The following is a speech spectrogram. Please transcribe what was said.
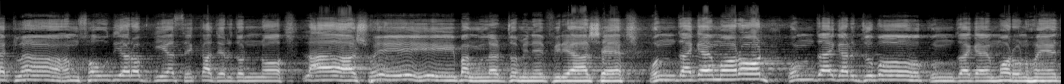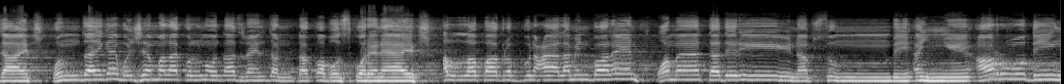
দেখলাম সৌদি আরব গিয়েছে কাজের জন্য। লাশ হয়ে বাংলার জমিনে ফিরে আসে। কোন জায়গায় মরণ, কোন জায়গার যুবক, কোন জায়গায় মরণ হয়ে যায়। কোন জায়গায় বসে মালাকুল মত আজরাইল জানটা কবজ করে নেয়। আল্লাহ পাক রব্বুল আলামিন বলেন, ওমা তাদরি নাফসুম বিআইয়ি আরদিন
